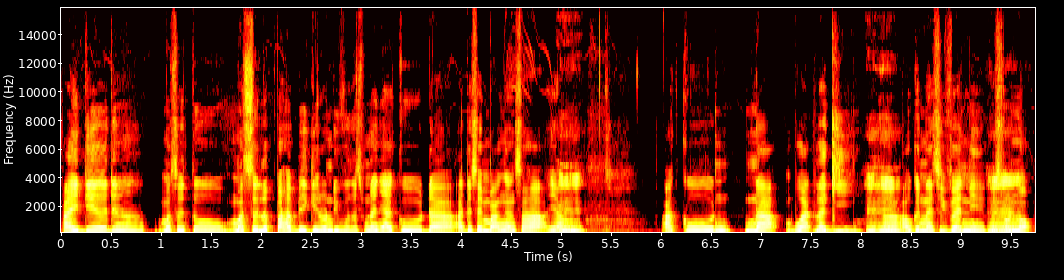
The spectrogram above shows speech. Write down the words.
idea dia masa tu masa lepas habis gig rendezvous tu sebenarnya aku dah ada sembangan sahak yang Mm. aku nak buat lagi uh, organize event ni aku seronok.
